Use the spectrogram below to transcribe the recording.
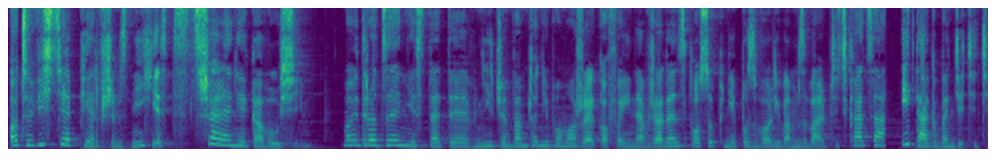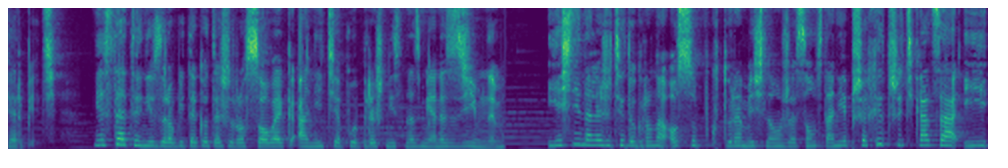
Oczywiście pierwszym z nich jest strzelenie kawusi. Moi drodzy, niestety w niczym wam to nie pomoże, kofeina w żaden sposób nie pozwoli wam zwalczyć kaca i tak będziecie cierpieć. Niestety nie zrobi tego też rosołek ani ciepły prysznic na zmianę z zimnym. Jeśli należycie do grona osób, które myślą, że są w stanie przechytrzyć kaca i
